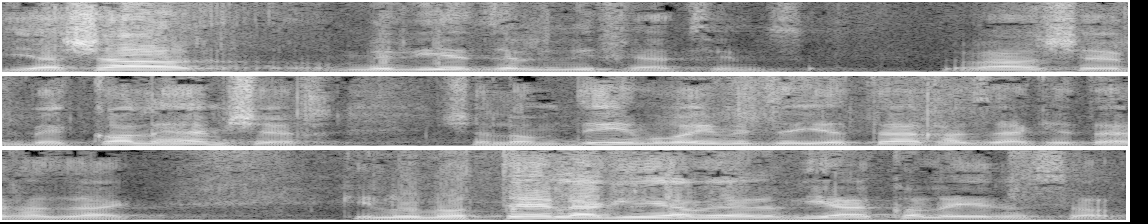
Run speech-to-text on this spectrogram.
ישר מביא את זה לפני הצמצום. דבר שבכל המשך שלומדים רואים את זה יותר חזק, יותר חזק, כאילו נוטה להגיע ולהגיע לכל העיר הסוף.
